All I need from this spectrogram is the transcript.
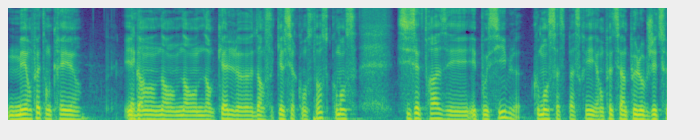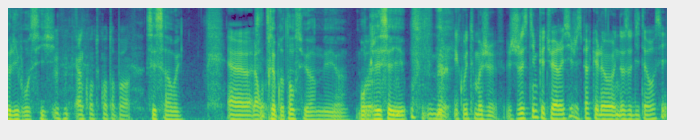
mais en fait en créer un. Et dans, dans, dans, dans, quelle, euh, dans quelles circonstances, comment, si cette phrase est, est possible, comment ça se passerait? En fait, c'est un peu l'objet de ce livre aussi. Mhm. Un conte contemporain. C'est ça, oui. Euh, alors, C'est très prétentieux, hein, mais euh, bon, Bon. j'ai essayé. Mais écoute, moi, je- j'estime que tu as réussi. J'espère que nos, nos auditeurs aussi,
